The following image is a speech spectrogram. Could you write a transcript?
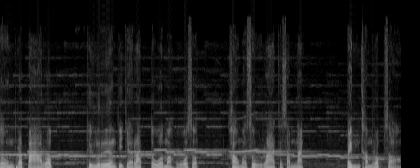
ทรงพระปารบถึงเรื่องที่จะรับตัวมโหสถเข้ามาสู่ราชสำนัก เป็นคำรบสอง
